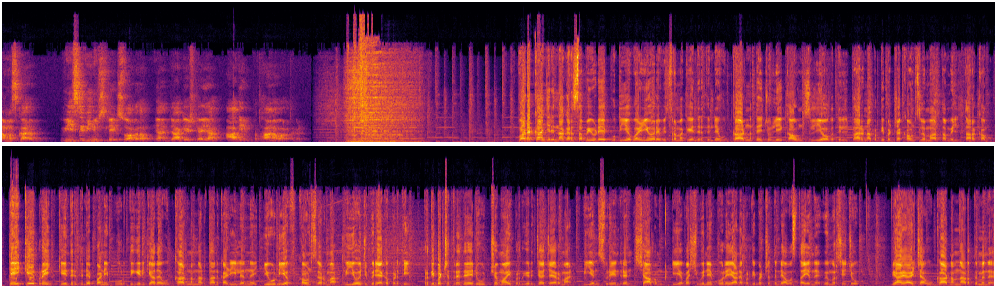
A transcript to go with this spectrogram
നമസ്കാരം. വി സി വി ന്യൂസിലേക്ക് സ്വാഗതം. ഞാൻ രാകേഷ് കെ ആർ ആദ്യം പ്രധാന വാർത്തകൾ. വടക്കാഞ്ചേരി നഗരസഭയുടെ പുതിയ വഴിയോര വിശ്രമ കേന്ദ്രത്തിന്റെ ഉദ്ഘാടനത്തെ ചൊല്ലി കൗൺസിൽ യോഗത്തിൽ ഭരണ പ്രതിപക്ഷ കൗൺസിലർമാർ തമ്മിൽ തർക്കം. ടേക്ക് എ ബ്രേക്ക് കേന്ദ്രത്തിന്റെ പണി പൂർത്തീകരിക്കാതെ ഉദ്ഘാടനം നടത്താൻ കഴിയില്ലെന്ന് യു ഡി എഫ് കൗൺസിലർമാർ വിയോജിപ്പ് രേഖപ്പെടുത്തി. പ്രതിപക്ഷത്തിനെതിരെ രൂക്ഷമായി പ്രതികരിച്ച ചെയർമാൻ പി എൻ സുരേന്ദ്രൻ ശാപം കിട്ടിയ പശുവിനെ പോലെയാണ് പ്രതിപക്ഷത്തിന്റെ അവസ്ഥ എന്ന് വിമർശിച്ചു. വ്യാഴാഴ്ച ഉദ്ഘാടനം നടത്തുമെന്ന്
